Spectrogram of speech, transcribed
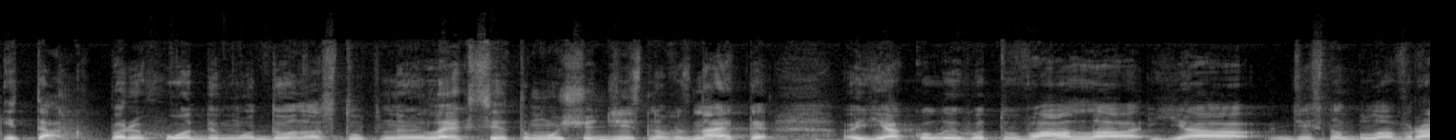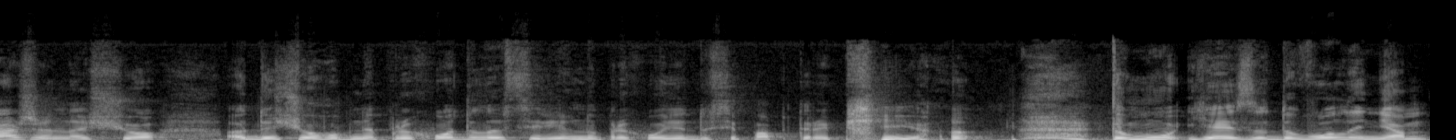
І так, переходимо до наступної лекції, тому що дійсно, ви знаєте, я коли готувала, я дійсно була вражена, що е, до чого б не приходило, все рівно приходять до сіпап-терапії. Тому я із задоволенням.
